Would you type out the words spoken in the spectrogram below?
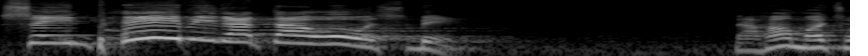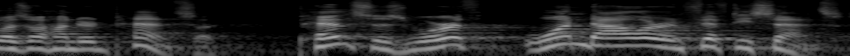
saying, Pay me that thou owest me. Now, how much was a hundred pence? A pence is worth one dollar and fifty cents.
